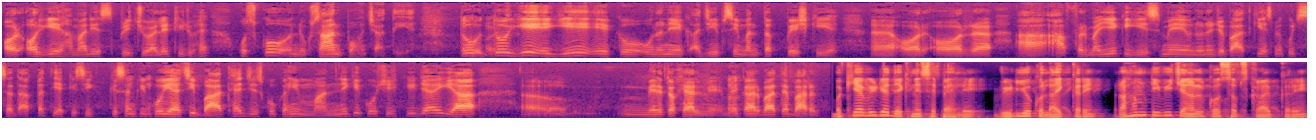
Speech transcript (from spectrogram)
اور اور یہ ہماری اسپریچولیٹی جو ہے اس کو نقصان پہنچاتی ہے۔ تو تو یہ یہ ایک انہوں نے ایک عجیب سی منطق پیش کی ہے۔ اور اور آپ فرمائیے کہ اس میں انہوں نے جو بات کی اس میں کچھ صداقت یا کسی قسم کی کوئی ایسی بات ہے جس کو کہیں ماننے کی کوشش کی جائے یا میرے تو خیال میں بیکار بات ہے بھارت بکیا ویڈیو دیکھنے سے پہلے ویڈیو کو لائک کریں رحم ٹی وی چینل کو سبسکرائب کریں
